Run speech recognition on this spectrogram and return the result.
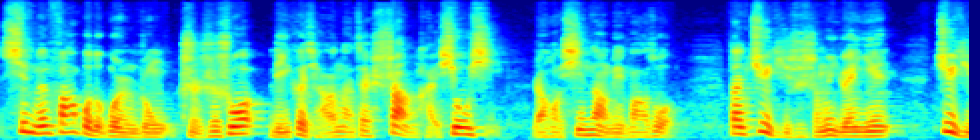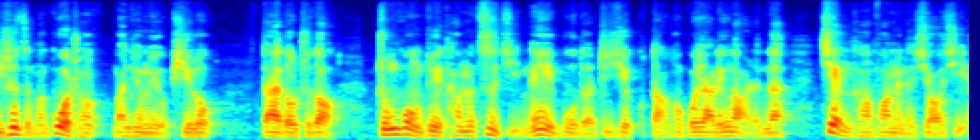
新闻发布的过程中，只是说李克强呢在上海休息，然后心脏病发作，但具体是什么原因，具体是怎么过程，完全没有披露。大家都知道。中共对他们自己内部的这些党和国家领导人的健康方面的消息，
